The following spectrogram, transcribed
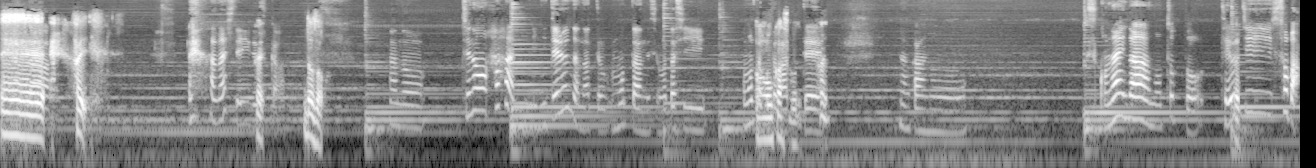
えーはい、話していいですか、どうぞ。あのうちの母に似てるんだなって思ったんですよ。私思ったことがあって。あはい。なんかあのこないだあのちょっと手打ちそば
